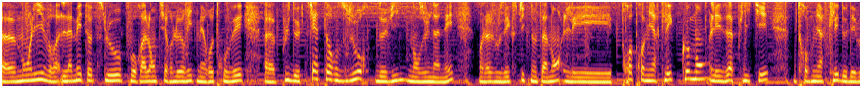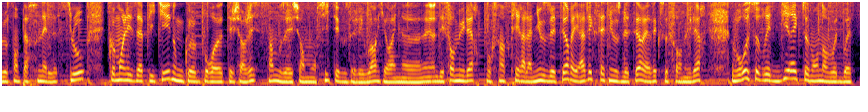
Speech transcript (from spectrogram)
euh, mon livre La méthode slow pour ralentir le rythme et retrouver euh, plus de 14 jours de vie dans une année. Voilà, je vous explique notamment les trois premières clés, comment les appliquer, les trois premières clés de développement personnel slow, comment les appliquer. Donc euh, pour télécharger, c'est simple, vous allez sur mon site et vous allez voir, il y aura des formulaires pour s'inscrire à la newsletter et avec cette newsletter et avec ce formulaire, vous recevrez directement dans votre boîte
